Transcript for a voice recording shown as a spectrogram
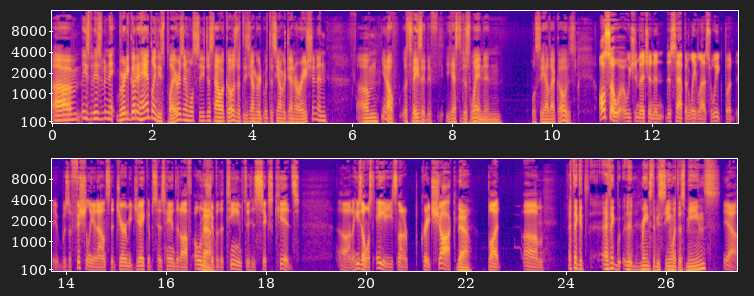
um, he's he's been pretty good at handling these players, and we'll see just how it goes with these younger with this younger generation. And um, you know, let's face it, if he has to just win, and we'll see how that goes. Also, uh, we should mention, and this happened late last week, but it was officially announced that Jeremy Jacobs has handed off ownership of the team to his six kids. Uh, he's almost eighty. It's not a great shock, Yeah, but um, I think it's I think it remains to be seen what this means. yeah,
